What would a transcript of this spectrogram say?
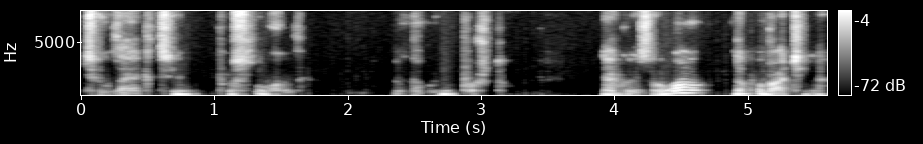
цю лекцію прослухали на мою пошту. Дякую за увагу. До побачення.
